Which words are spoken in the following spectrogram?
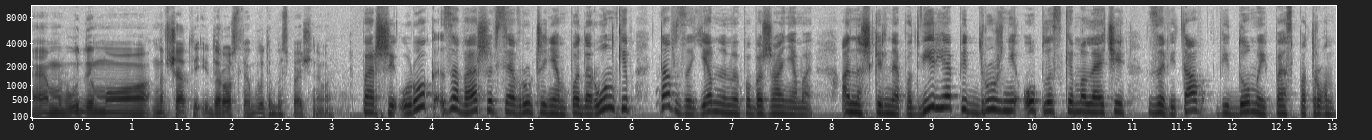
е, ми будемо навчати і дорослих бути безпечними. Перший урок завершився врученням подарунків та взаємними побажаннями. А на шкільне подвір'я під дружні оплески малечі завітав відомий пес-патрон.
